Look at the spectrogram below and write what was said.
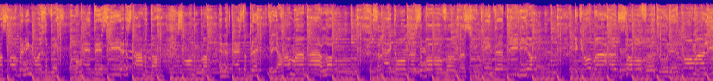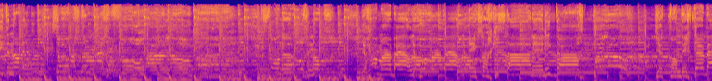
van slag ben ik nooit geweest. Het moment is hier, daar staan we dan. Zonder plan en het ijs dat breekt Ja je houdt me bij hallo Gelijk ondersteboven Misschien klinkt het idioot. Ik loop me uit te slopen Doe dit normaliter nooit. Zo achter mijn gevoel aanlopen. We stonden oog in oog je had me bij hallo. Ik zag je staan en ik dacht Hallo. Je kwam dichterbij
